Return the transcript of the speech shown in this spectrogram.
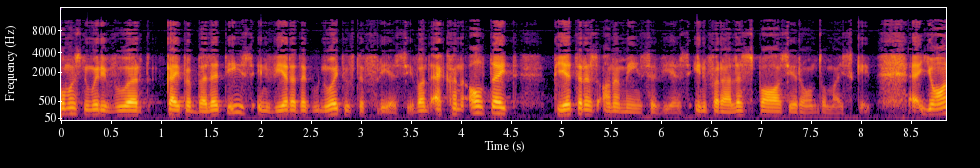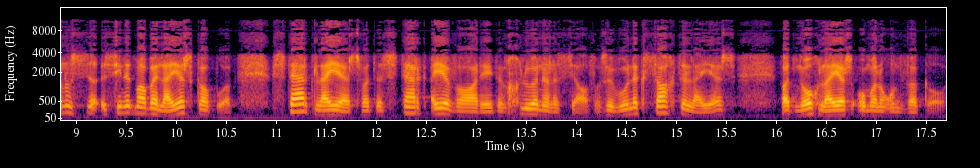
kom ons noem die woord capabilities en weet dat ek nooit hoef te vrees nie want ek gaan altyd beter as ander mense wees en vir hulle spasie rondom my skep. Uh, Johannes sien dit maar by leierskap ook. Sterk leiers wat 'n sterk eie waarde het en glo in hulle self. Ons gewoonlik sagte leiers wat nog leiers om hulle ontwikkel.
